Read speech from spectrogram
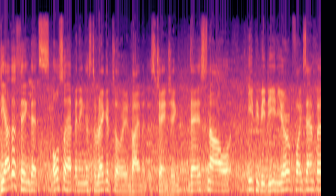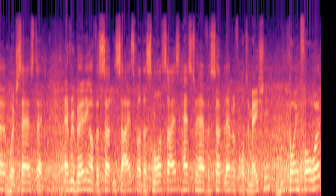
The other thing that's also happening is the regulatory environment is changing. There is now EPBD in Europe, for example, which says that every building of a certain size, whether small size, has to have a certain level of automation mm-hmm. going forward.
